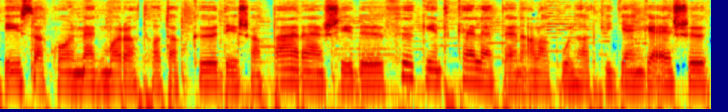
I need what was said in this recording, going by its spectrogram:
Északon megmaradhat a köd és a párás idő, főként keleten alakulhat ki gyenge eső,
